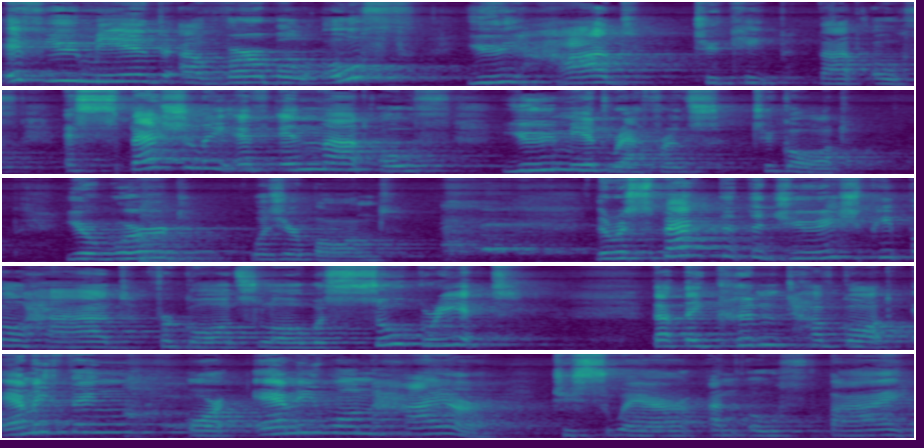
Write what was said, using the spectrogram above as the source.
if you made a verbal oath, you had to keep that oath, especially if in that oath you made reference to God. Your word was your bond. The respect that the Jewish people had for God's law was so great that they couldn't have got anything or anyone higher to swear an oath by.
